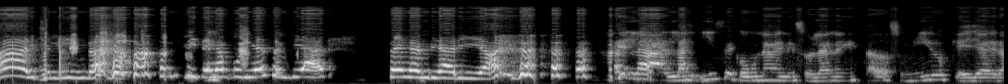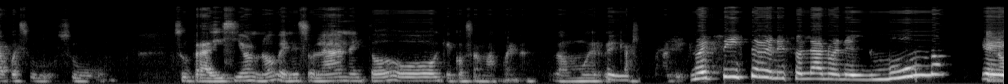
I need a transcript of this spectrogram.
¡Ay, qué linda! si te la pudiese enviar, te la enviaría. La, la, hice con una venezolana en Estados Unidos, que ella era pues su, su, tradición, ¿no? Venezolana y todo. Oh, qué cosa más buena. muy rica. No existe venezolano en el mundo que,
